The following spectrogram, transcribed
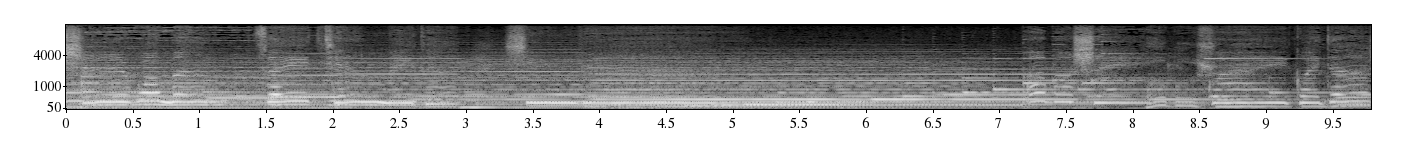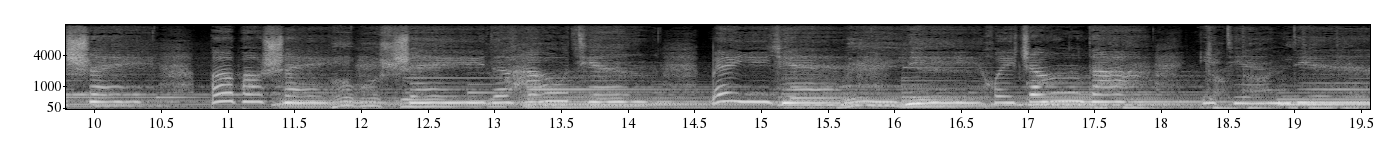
是我们最甜美的心愿。宝宝睡，乖乖的睡，宝宝睡，睡得好甜。每一夜你会长大一点点。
